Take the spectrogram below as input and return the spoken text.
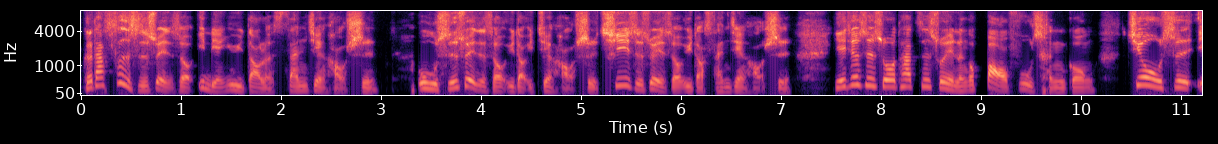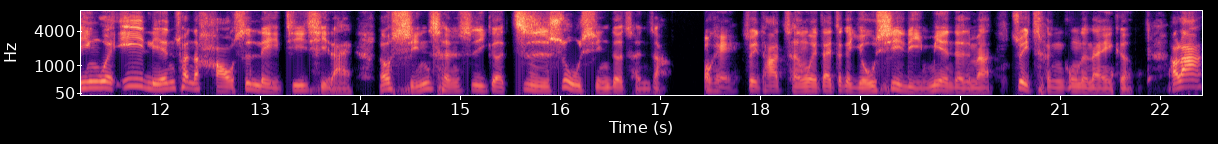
可他四十岁的时候，一连遇到了三件好事。五十岁的时候遇到一件好事，七十岁的时候遇到三件好事，也就是说，他之所以能够暴富成功，就是因为一连串的好事累积起来，然后形成是一个指数型的成长。OK，所以他成为在这个游戏里面的什么最成功的那一个。好啦，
